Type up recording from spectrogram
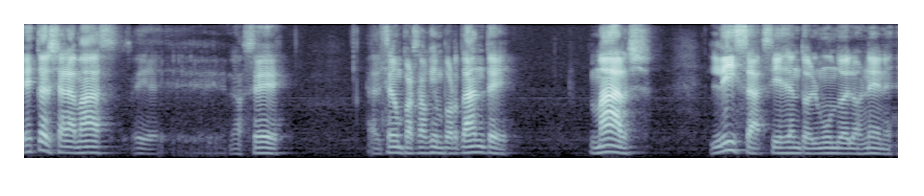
esto ya era más. eh, no sé. Al ser un personaje importante. Marge. Lisa, si es dentro del mundo de los nenes.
